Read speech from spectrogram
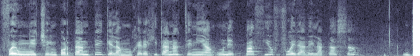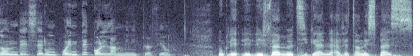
Fue un hecho importante que las mujeres gitanas tenían un espacio fuera de la casa donde ser un puente con la administración. Donc les, les- les femmes tziganes avaient un espace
